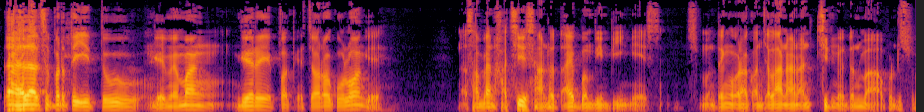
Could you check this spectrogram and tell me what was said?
Hal, hal seperti itu, nggih memang nggih repot. Cara kula nggih. Nak sampean haji sanut ae pembimbinge. Sementing ora kon celananan jin ngoten mawon sing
